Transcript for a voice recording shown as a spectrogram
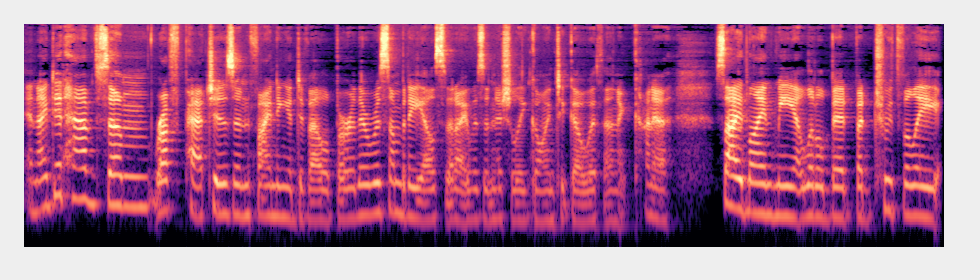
And I did have some rough patches in finding a developer. There was somebody else that I was initially going to go with, and it kind of sidelined me a little bit. But truthfully,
